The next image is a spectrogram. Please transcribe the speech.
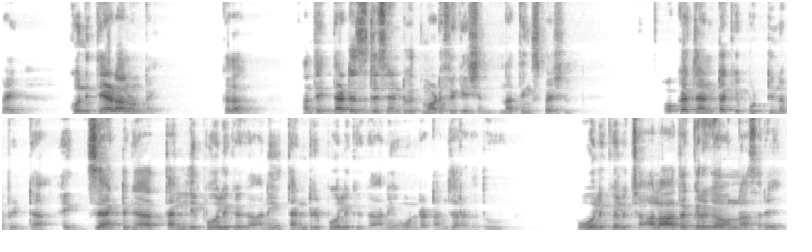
రైట్ కొన్ని తేడాలు ఉంటాయి. కదా? అంతే. That is descent with modification nothing special ఒక జంటకి పుట్టిన బిడ్డ ఎగ్జాక్ట్గా తల్లి పోలిక కానీ తండ్రి పోలిక కానీ ఉండటం జరగదు. పోలికలు చాలా దగ్గరగా ఉన్నా సరే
